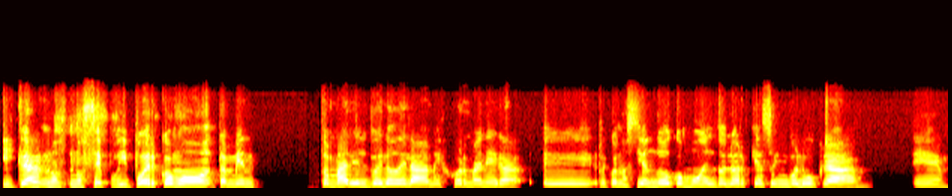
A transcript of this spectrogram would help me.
y, claro, no, no, sé, pues y poder como también tomar el duelo de la mejor manera, eh, reconociendo como el dolor que eso involucra, eh,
